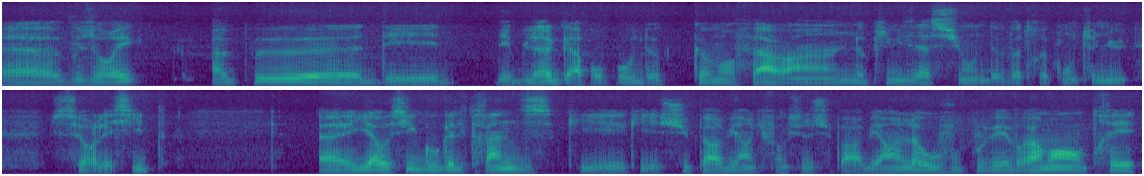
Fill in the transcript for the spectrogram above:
Euh, vous aurez un peu euh, des, blogs à propos de comment faire une optimisation de votre contenu sur les sites. Euh, il y a aussi Google Trends qui est, qui est, super bien, qui fonctionne super bien, là où vous pouvez vraiment entrer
